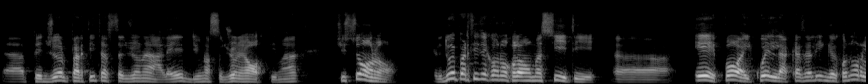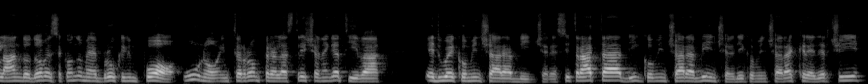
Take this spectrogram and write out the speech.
uh, peggior partita stagionale di una stagione ottima, ci sono le due partite con Oklahoma City uh, e poi quella casalinga con Orlando dove secondo me Brooklyn può uno interrompere la striscia negativa e due cominciare a vincere. Si tratta di cominciare a vincere, di cominciare a crederci. Eh,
